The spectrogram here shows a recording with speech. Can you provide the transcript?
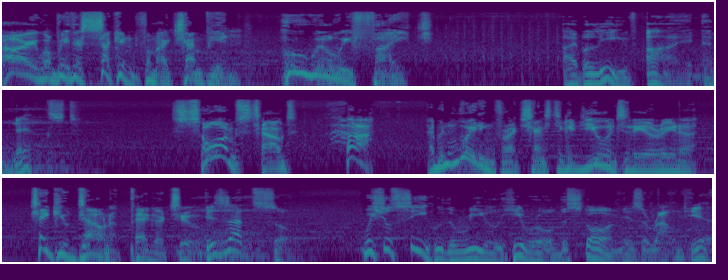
I will be the second for my champion. Who will we fight? I believe I am next. Stormstout? Ha! I've been waiting for a chance to get you into the arena. Take you down a peg or two. Is that so? We shall see who the real hero of the storm is around here.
